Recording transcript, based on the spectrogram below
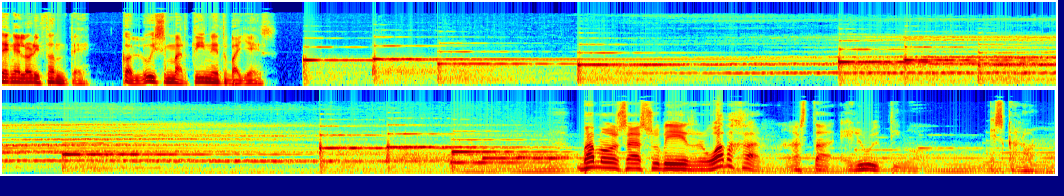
en el horizonte, con Luis Martínez Vallés. Vamos a subir o a bajar hasta el último escalón.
